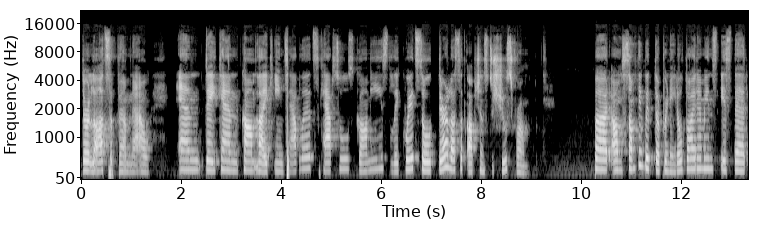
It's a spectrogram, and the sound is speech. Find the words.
There are lots of them now. And they can come like in tablets, capsules, gummies, liquids. So there are lots of options to choose from. But um, something with the prenatal vitamins is that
